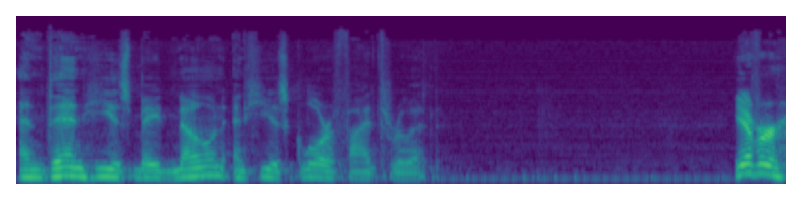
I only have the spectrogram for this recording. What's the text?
And then he is made known and he is glorified through it. You ever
